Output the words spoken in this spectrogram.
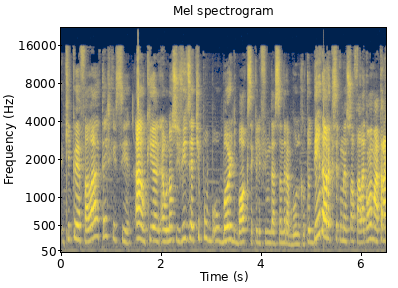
O que, que eu ia falar? Até esqueci. Ah, o que é, os nossos vídeos é tipo o Bird Box, aquele filme da Sandra Bullock. Eu tô desde a hora que você começou a falar com uma matraca,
